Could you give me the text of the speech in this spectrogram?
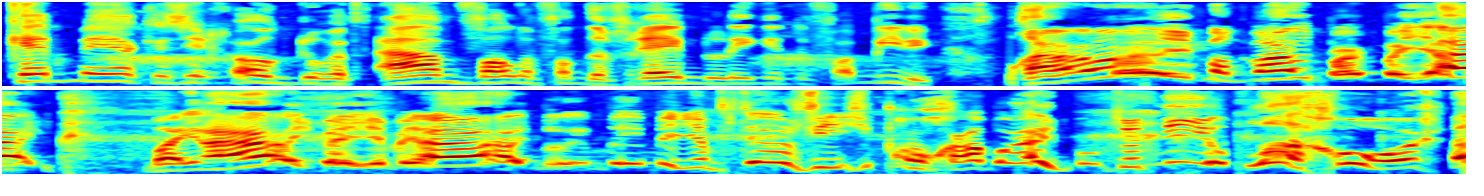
kenmerken zich ook door het aanvallen van de vreemdeling in de familie. Maar ja, ik ben je televisieprogramma. Ik moet er niet op lachen hoor.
